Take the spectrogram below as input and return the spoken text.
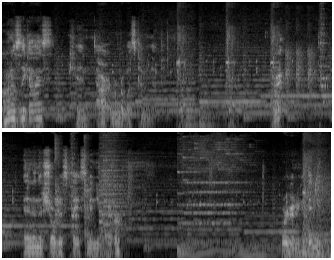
honestly, guys, cannot remember what's coming up. Alright. And in the shortest base menu ever, we're going to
